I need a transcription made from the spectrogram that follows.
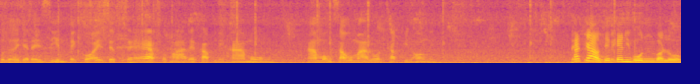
ก็เลยจะได้ซีนไปก้อยเสร็จแซ่บๆกับมาได้ครับนี่ห้าโมงห้าโมงเช้ามาโลดครับพี่น้องนี่พระเจ้าสิเป็นบุญบ่ลูก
